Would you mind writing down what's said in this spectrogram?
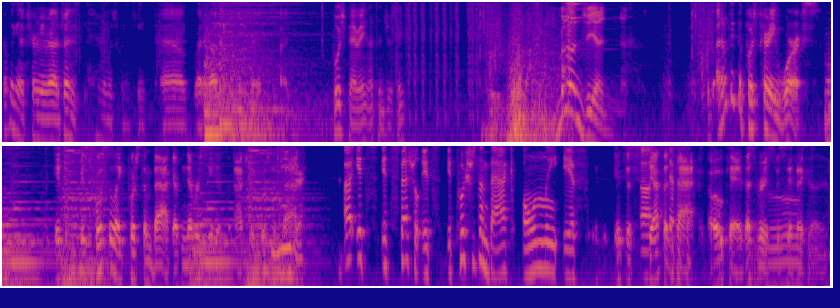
Probably gonna turn me around. I'm trying to. I don't know which one to keep. Um, whatever. I'll keep the picture. It's. Push parry. That's interesting. Blungian. I don't think the push parry works. It, it's supposed to like push them back. I've never seen it actually push them Neither. back. Uh, it's it's special. It's it pushes them back only if. It's a Uh, step step attack. Okay, that's very specific. Okay. It's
